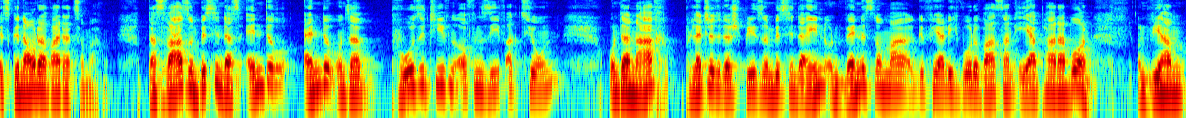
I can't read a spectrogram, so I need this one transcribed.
ist genau da weiterzumachen. Das war so ein bisschen das Ende, Ende unserer positiven Offensivaktion und danach plätscherte das Spiel so ein bisschen dahin und wenn es nochmal gefährlich wurde, war es dann eher Paderborn. Und wir haben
